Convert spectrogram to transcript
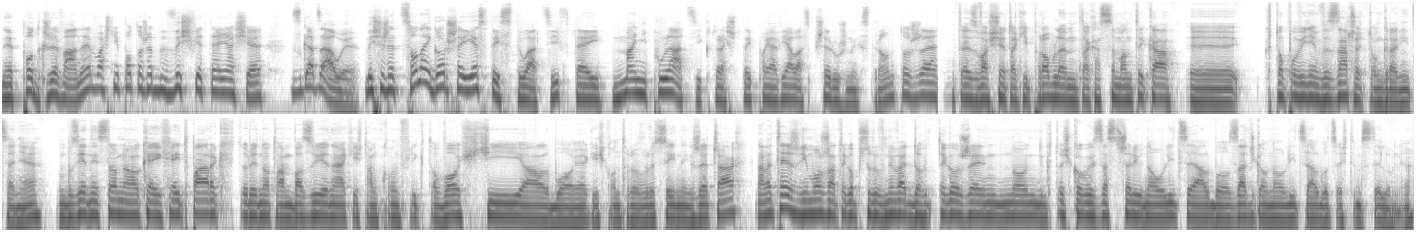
e, podgrzewane właśnie po to, żeby wyświetlenia się zgadzały. Myślę, że co najgorsze jest w tej sytuacji, w tej manipulacji, która się tutaj pojawiała z przeróżnych stron, to że To jest właśnie taki problem, taka semantyka, yy, kto powinien wyznaczać tą granicę, nie? No bo z jednej strony, okej, hate park, który no tam bazuje na jakiejś tam konfliktowości albo jakichś kontrowersyjnych rzeczach, no ale też nie można tego przyrównywać do tego, że no ktoś kogoś zastrzelił na ulicy albo zadźgał na ulicy albo coś w tym stylu, nie?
